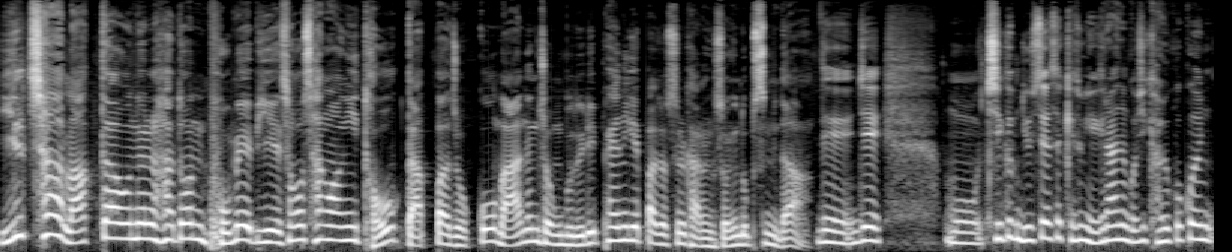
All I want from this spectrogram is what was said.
1차 락다운을 하던 봄에 비해서 상황이 더욱 나빠졌고 많은 정부들이 패닉에 빠졌을 가능성이 높습니다. 네, 이제 뭐 지금 뉴스에서 계속 얘기를 하는 것이 결국은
